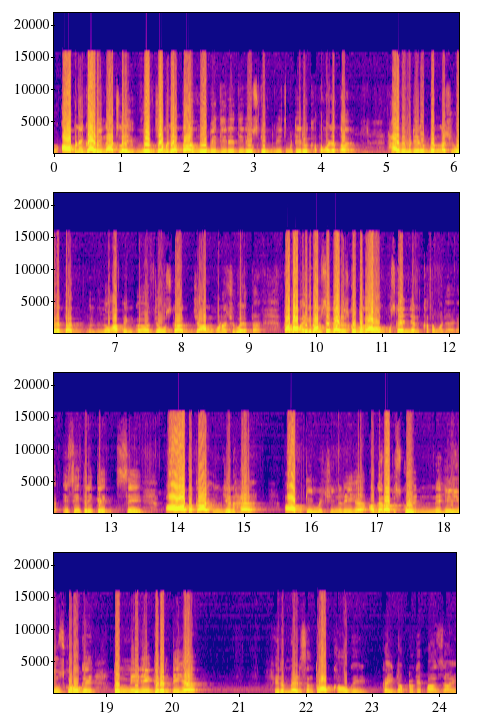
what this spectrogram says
तो आपने गाड़ी ना चलाई, वो जम जाता है, वो भी धीरे धीरे उसके बीच मटेरियल खत्म हो जाता है। हैवी मटेरियल बनना शुरू हो जाता है, लोहा पिंग जो उसका जाम होना शुरू हो जाता है। तब आप एकदम से गाड़ी उसको भगाओ, उसका इंजन खत्म हो जाएगा। इसी तरीके से आपका इंजन है, आपकी मशीनरी है। अगर आप इसको नहीं यूज़ करोगे तो मेरी गारंटी है, फिर मेडिसिन तो आप खाओगे। कहीं डॉक्टर के पास जाए।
